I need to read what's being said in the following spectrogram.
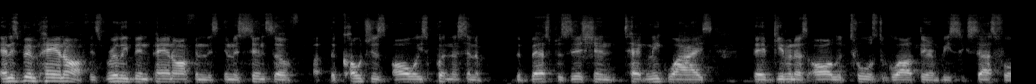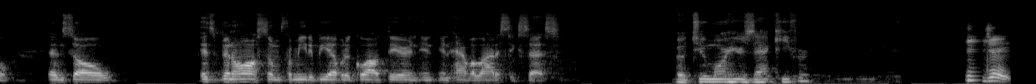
and it's been paying off. It's really been paying off in this in the sense of uh, the coaches always putting us in a, the best position technique wise. They've given us all the tools to go out there and be successful, and so it's been awesome for me to be able to go out there and, and, and have a lot of success. Go two more here, Zak Keefer. TJ,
